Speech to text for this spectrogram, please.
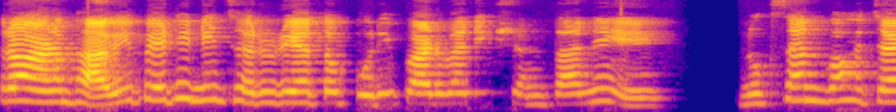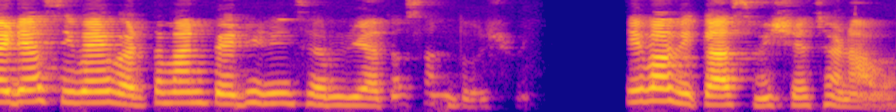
ત્રણ, ભાવિ પેઢીની જરૂરિયાતો પૂરી પાડવાની ક્ષમતાને નુકસાન પહોંચાડ્યા સિવાય વર્તમાન પેઢીની જરૂરિયાતો સંતોષવી. તેવા વિકાસ વિશે જણાવો.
